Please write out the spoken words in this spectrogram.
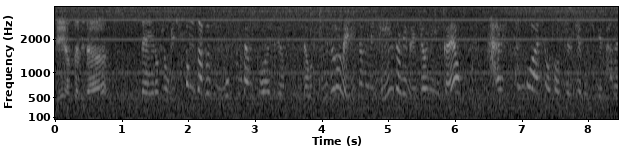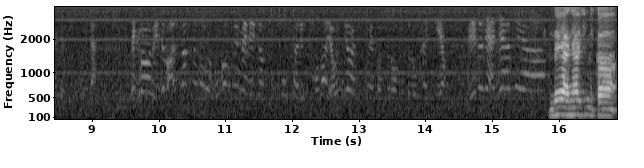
네, 감사합니다. 네, 이렇게 우리 시청자분 종목 상담 도와드렸습니다. 우리 김주로 매니저님의 개인적인 의견이니까요. 잘 참고하셔서 결정해보시길 바라겠습니다. 네, 그럼 이제 마지막으로 노건준 매니저 종목사를 전화 연결 통해서 들어보도록 할게요. 매니저님 안녕하세요. 네, 안녕하십니까.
